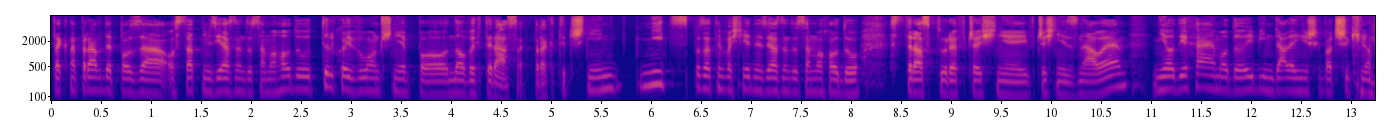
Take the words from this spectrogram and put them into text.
tak naprawdę poza ostatnim zjazdem do samochodu, tylko i wyłącznie po nowych trasach. Praktycznie nic, poza tym właśnie jednym zjazdem do samochodu z tras, które wcześniej, wcześniej znałem. Nie odjechałem od Oebin dalej niż chyba 3 km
